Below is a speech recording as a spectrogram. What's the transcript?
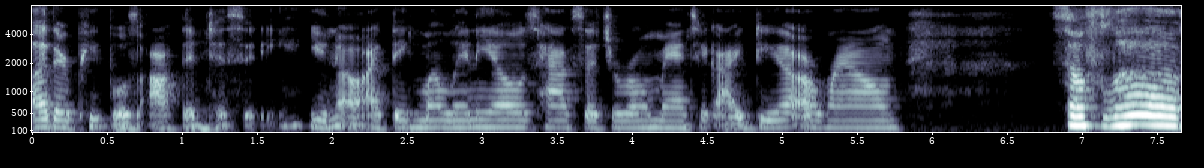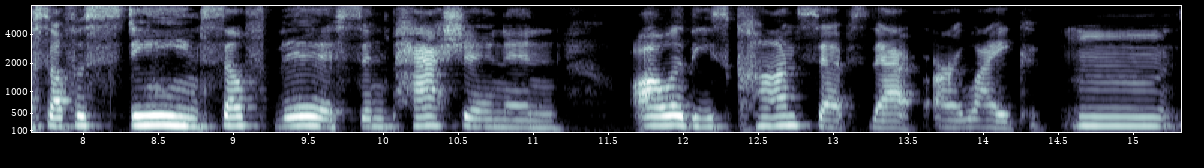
other people's authenticity. You know, I think millennials have such a romantic idea around self love, self esteem, self this, and passion, and all of these concepts that are like mm,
